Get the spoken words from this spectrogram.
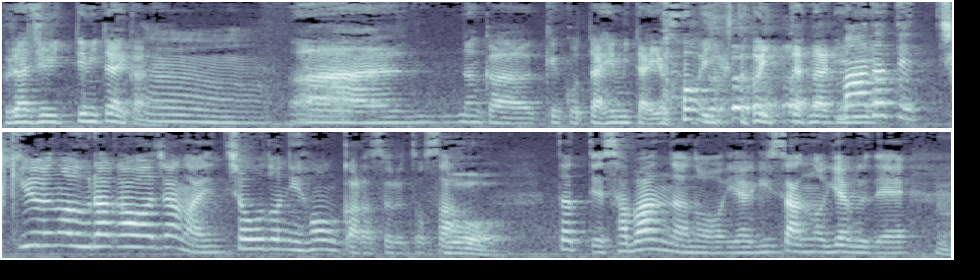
ブラジル行ってみたいかうら、ん。あーなんか結構大変みたいよ。行くと言ったなりに。まあだって地球の裏側じゃない？ちょうど日本からするとさ。そだってサバンナの八木さんのギャグでう、うん。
